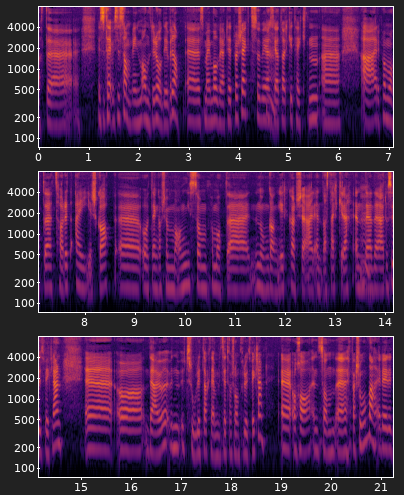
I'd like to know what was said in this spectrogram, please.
at eh, Hvis du, hvis du sammenligner med andre rådgivere da, som er involvert i et prosjekt, så vil jeg si mm. at arkitekten er på en måte tar et eierskap og et engasjement som på en måte noen ganger kanskje er enda sterkere enn det mm. det er hos utvikleren. Og det er jo en utrolig takknemlig situasjon for utvikleren. Eh, å ha en sånn eh, person, da, eller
